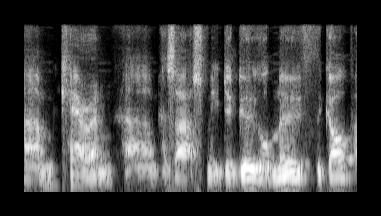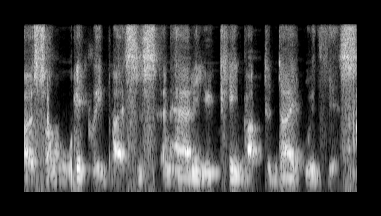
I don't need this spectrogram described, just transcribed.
um, Karen um, has asked me, do Google move the goalposts on a weekly basis and how do you keep up to date with this?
